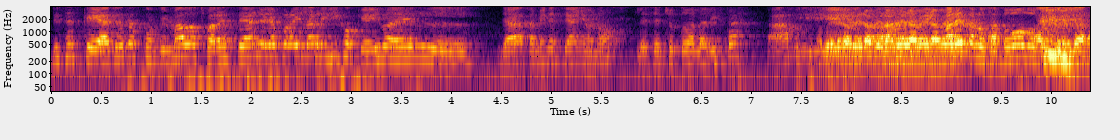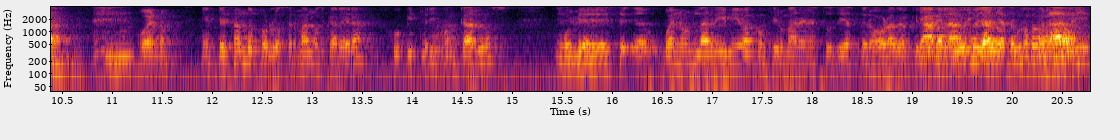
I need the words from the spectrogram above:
dices que atletas confirmados para este año. Ya por ahí Larry dijo que iba él ya también este año, ¿no? ¿Les echo toda la lista? Ah, pues si A ver, a ver, a ver, a ver, a ver, a ver. enjarétalos a todos. Ahí venga. Bueno, empezando por los hermanos Carrera, Júpiter y Juan Carlos. Muy Este, bien. se- eh, bueno, Larry me iba a confirmar en estos días, pero ahora veo que Ya viene lo Larry. puso, ya, ya- lo ya te puso. Larry,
